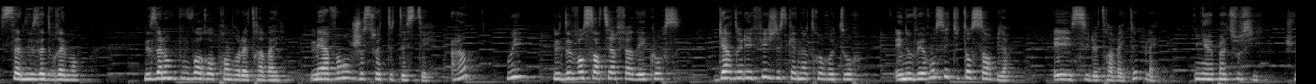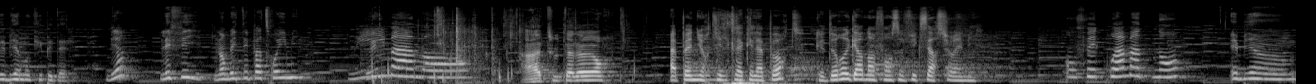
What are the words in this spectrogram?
Ça nous aide vraiment. Nous allons pouvoir reprendre le travail. Mais avant, je souhaite te tester. Ah Oui, nous devons sortir faire des courses. Garde les filles jusqu'à notre retour. Et nous verrons si tu t'en sors bien. Et si le travail te plaît. Il n'y a pas de souci. Je vais bien m'occuper d'elle. Bien Les filles, n'embêtez pas trop Amy. Oui, maman. À tout à l'heure. à peine eurent-ils claqué la porte que deux regards d'enfants se fixèrent sur Amy. On fait quoi maintenant? Eh bien.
